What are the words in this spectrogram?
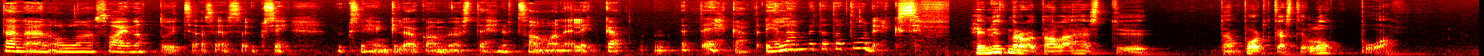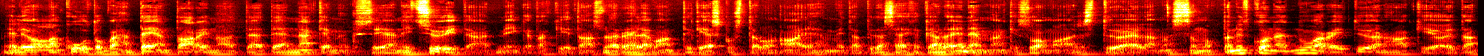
tänään ollaan sainattu itse asiassa yksi, yksi henkilö, joka on myös tehnyt saman. Eli että ehkä että elämme tätä todeksi. Hei, nyt me ruvetaan lähestyä tämän podcastin loppua. Eli ollaan kuultu vähän teidän tarinoita ja teidän näkemyksiä ja niitä syitä, että minkä takia tämä on sellainen relevantti keskustelun aihe, mitä pitäisi ehkä käydä enemmänkin suomalaisessa työelämässä. Mutta nyt kun on näitä nuoria työnhakijoita,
